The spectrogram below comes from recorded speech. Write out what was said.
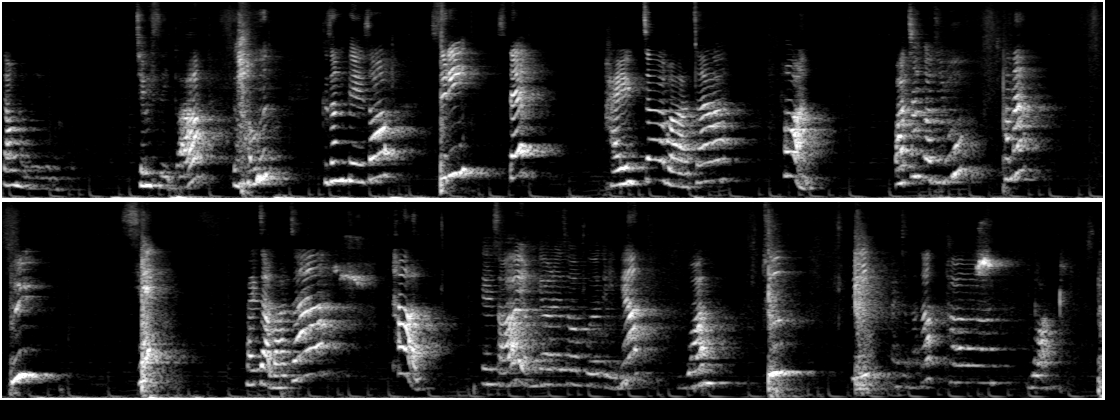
다운으로 내려갈 거예요. 재밌으니까. 다운 그 상태에서 3 스텝 밟자마자 턴. 마찬가지로 하나 둘 셋. 밟자마자 턴 그래서 연결해서 보여드리면 one, two, three two,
